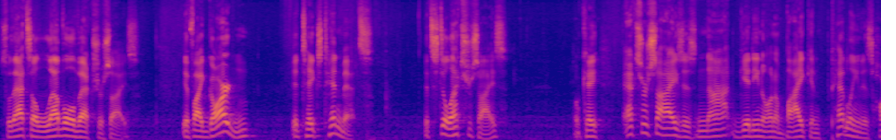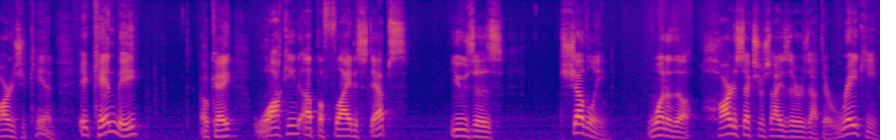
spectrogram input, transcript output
So that's a level of exercise. If I garden, it takes 10 METs. It's still exercise. Okay? Exercise is not getting on a bike and pedaling as hard as you can. It can be, okay? Walking up a flight of steps uses shoveling, one of the hardest exercises out there. Raking,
